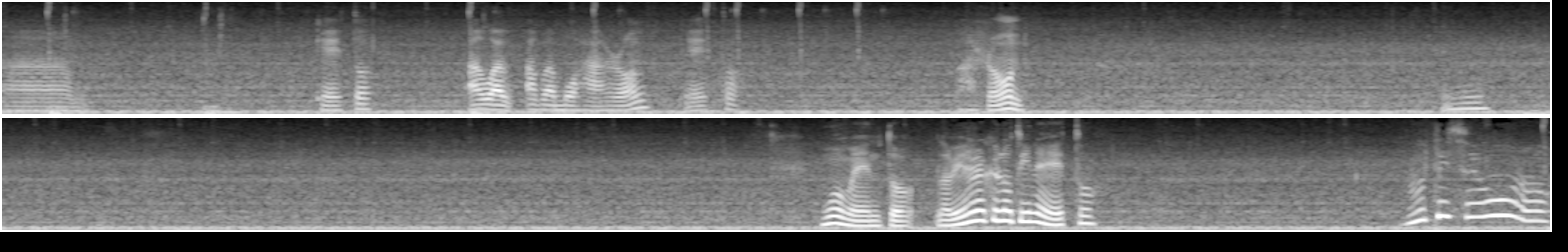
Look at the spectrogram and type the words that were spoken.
Um, ¿Qué es esto? Agua agua mojarrón, ¿qué es esto? Marrón. Mm. Un momento, ¿la vieja que no tiene esto? No estoy seguro.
